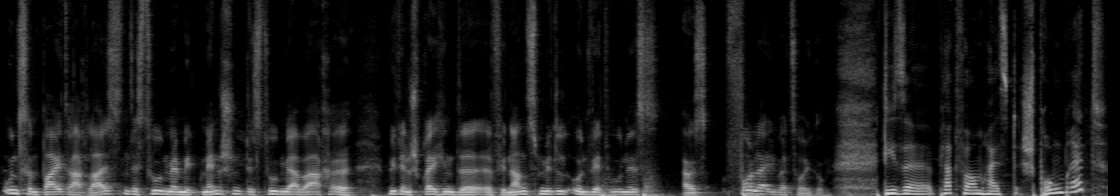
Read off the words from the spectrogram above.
unseren Beitrag leisten. Das tun wir mit Menschen, das tun wir aber auch äh, mit entsprechenden äh, Finanzmitteln und wir tun es aus voller Überzeugung. Diese Plattform heißt Sprungbrett.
